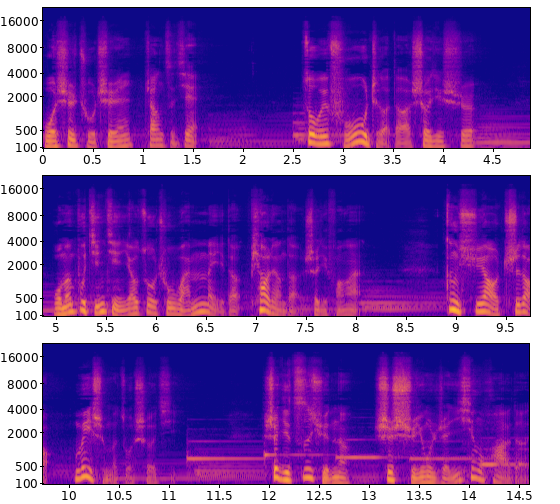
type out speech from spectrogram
我是主持人张子健。作为服务者的设计师，我们不仅仅要做出完美的、漂亮的设计方案，更需要知道。为什么做设计？设计咨询呢，是使用人性化的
